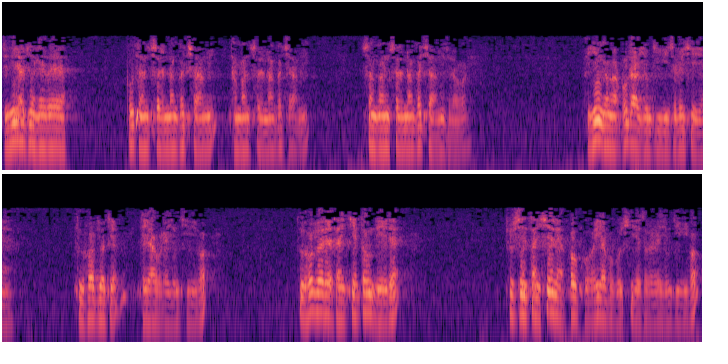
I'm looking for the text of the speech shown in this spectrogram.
ဒီနည်းအဖြစ်လည်းပဲ ဗုဒ္ဓံသရဏံဂ च्छ ာမိဓမ္မံသရဏံဂ च्छ ာမိသံဃံသရဏံဂ च्छ ာမိဆိုတာပါအရင်ကကဗုဒ္ဓယုံကြည်ပြီဆိုလို့ရှိရင်သူဟောပြောချက်တရားကိုလည်းယုံကြည်ပြီပေါ့သူဟောပြောတဲ့အတိုင်းကျင့်သုံးနေတဲ့သူရှင်တန်ရှင်းတဲ့ပုဂ္ဂိုလ်အရိယပုဂ္ဂိုလ်ရှိတယ်ဆိုတော့လည်းယုံကြည်ပြီပေါ့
